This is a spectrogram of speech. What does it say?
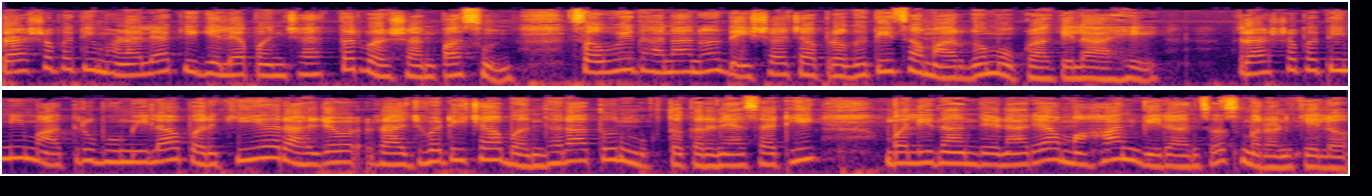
राष्ट्रपती म्हणाल्या की गेल्या पंच्याहत्तर वर्षांपासून संविधानानं देशाच्या प्रगतीचा मार्ग मोकळा केला आहे. राष्ट्रपतींनी मातृभूमीला परकीय राज- राजवटीच्या बंधनातून मुक्त करण्यासाठी बलिदान देणाऱ्या महान वीरांचं स्मरण केलं.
